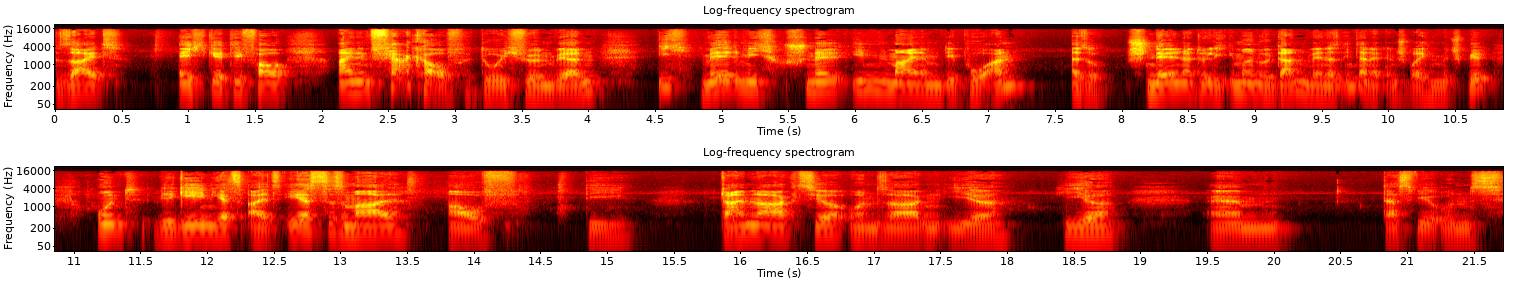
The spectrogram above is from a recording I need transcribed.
seit Echtgeld TV einen Verkauf durchführen werden. Ich melde mich schnell in meinem Depot an. Also schnell natürlich immer nur dann, wenn das Internet entsprechend mitspielt. Und wir gehen jetzt als erstes Mal auf die Daimler-Aktie und sagen ihr hier, ähm, dass wir uns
